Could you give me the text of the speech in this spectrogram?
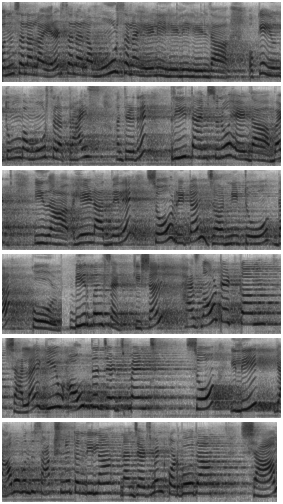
ಒಂದು ಸಲ ಅಲ್ಲ, ಎರಡು ಸಲ ಅಲ್ಲ, ಮೂರು ಸಲ ಹೇಳಿ ಹೇಳಿ, ಹೇಳ್ದ ಓಕೆ ಇವನು ತುಂಬ ಮೂರು ಸಲ ಥ್ರೈಸ್ ಅಂತ ಹೇಳಿದ್ರೆ ತ್ರೀ ಟೈಮ್ಸೂ ಹೇಳ್ದ. ಬಟ್ ಇದು ಹೇಳಾದ್ಮೇಲೆ so return journey to the court Birbal said Kishan has not yet come shall I give out the judgement so ಇಲ್ಲಿ ಯಾವ ಒಂದು ಸಾಕ್ಷಿನೂ ತಂದಿಲ್ಲ. ನಾನು ಜಡ್ಜ್ಮೆಂಟ್ ಕೊಡ್ಬೋದಾ? Shyam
